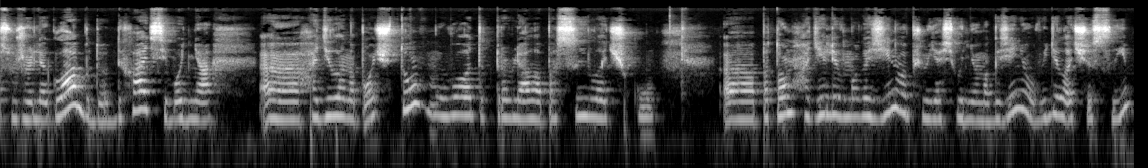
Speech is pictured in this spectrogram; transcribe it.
Сейчас уже легла, буду отдыхать. Сегодня э, ходила на почту, вот, отправляла посылочку. Э, потом ходили в магазин. В общем, я сегодня в магазине увидела часы.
